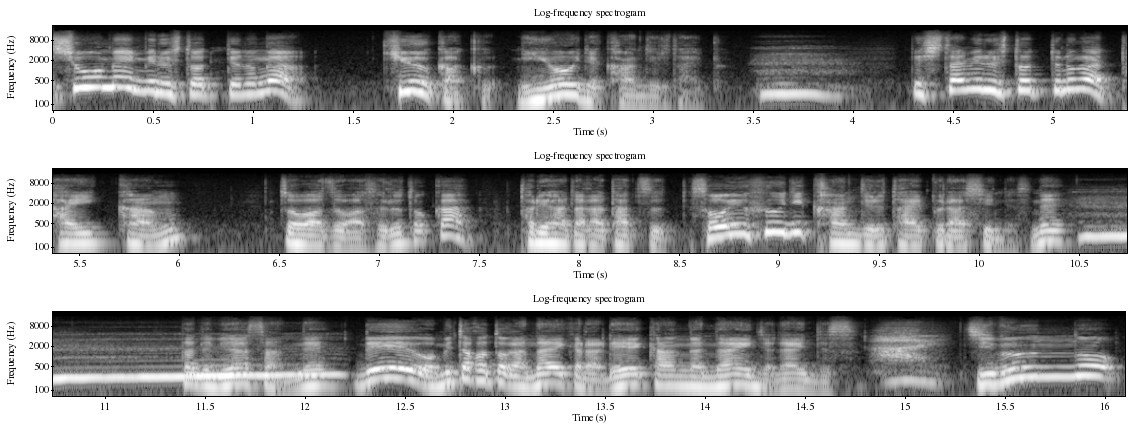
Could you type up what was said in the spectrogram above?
正面見る人っていうのが、嗅覚、匂いで感じるタイプ。うん。で、下見る人っていうのが体感、ゾワゾワするとか、鳥肌が立つそういう風に感じるタイプらしいんですね。なんで皆さんね、霊を見たことがないから霊感がないんじゃないんです。はい。自分の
